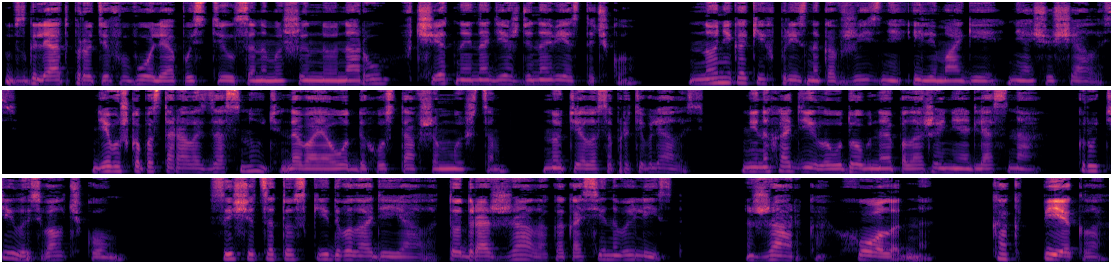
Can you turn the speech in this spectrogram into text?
Взгляд против воли опустился на мышиную нору в тщетной надежде на весточку, но никаких признаков жизни или магии не ощущалось. Девушка постаралась заснуть, давая отдых уставшим мышцам, но тело сопротивлялось, не находило удобное положение для сна, крутилось волчком. Сыщица то скидывала одеяло, то дрожала, как осиновый лист. Жарко, холодно, как пекло,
